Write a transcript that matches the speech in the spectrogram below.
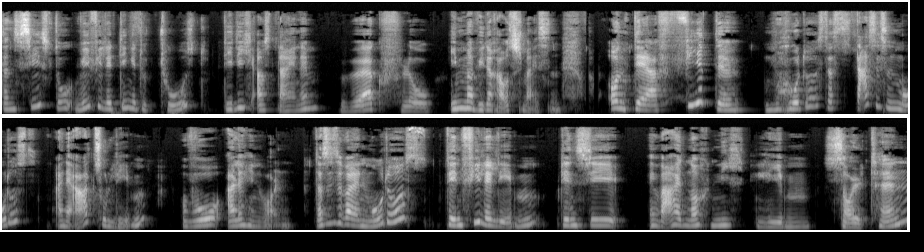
Dann siehst du, wie viele Dinge du tust, die dich aus deinem Workflow immer wieder rausschmeißen. Und der vierte Modus, das, das ist ein Modus, eine Art zu leben, wo alle hinwollen. Das ist aber ein Modus, den viele leben, den sie in Wahrheit noch nicht leben sollten,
